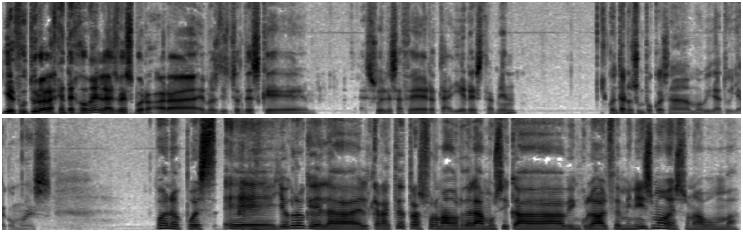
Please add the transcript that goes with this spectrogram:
¿Y el futuro de la gente joven las ves? Bueno, ahora hemos dicho antes que sueles hacer talleres también. Cuéntanos un poco esa movida tuya, cómo es. Bueno, pues eh, yo creo que el carácter transformador de la música vinculado al feminismo es una bomba.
